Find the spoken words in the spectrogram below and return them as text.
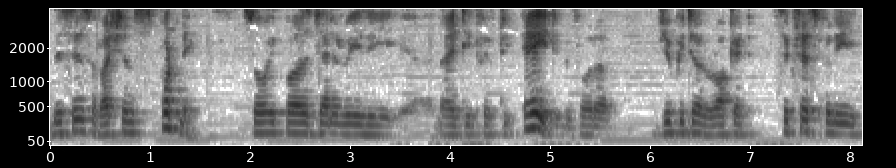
This is Russian Sputnik. So it was January 1958 uh, before a Jupiter rocket successfully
